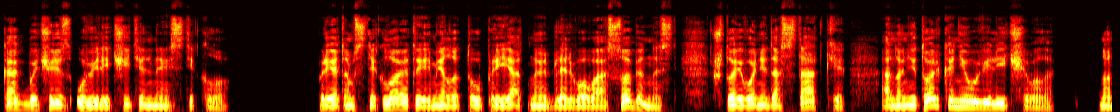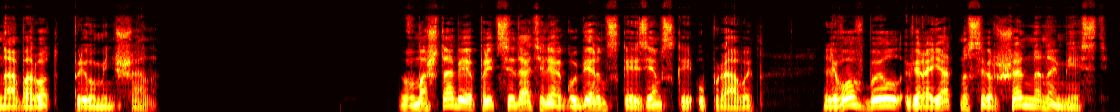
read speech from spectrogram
как бы через увеличительное стекло. При этом стекло это имело ту приятную для Львова особенность, что его недостатки оно не только не увеличивало, но наоборот преуменьшало. В масштабе председателя губернской земской управы Львов был, вероятно, совершенно на месте.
